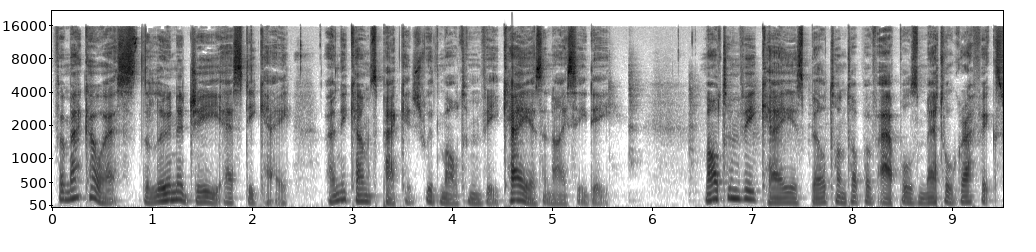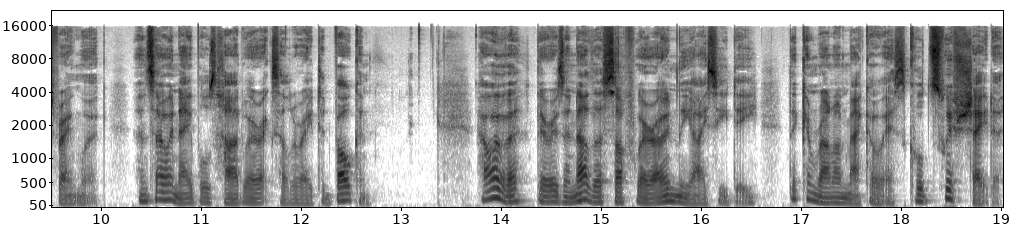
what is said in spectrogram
For macOS, the LunarG SDK only comes packaged with MoltenVK as an ICD. MoltenVK is built on top of Apple's Metal graphics framework and so enables hardware accelerated Vulkan. However, there is another software-only ICD that can run on macOS called Swift Shader,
